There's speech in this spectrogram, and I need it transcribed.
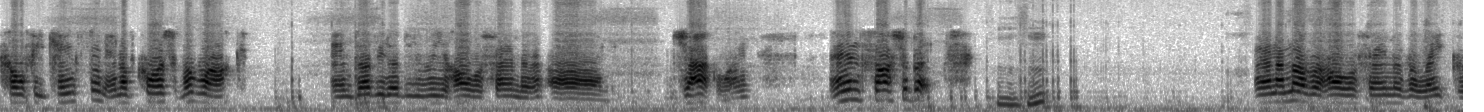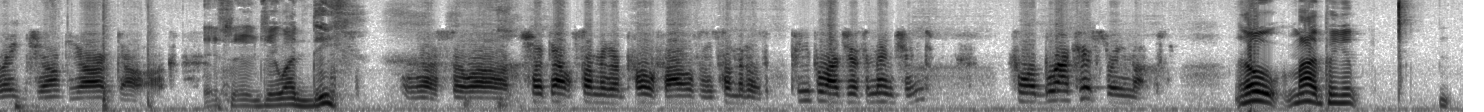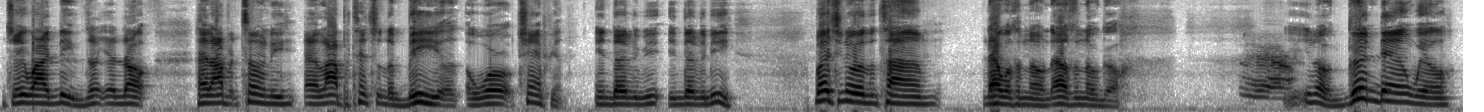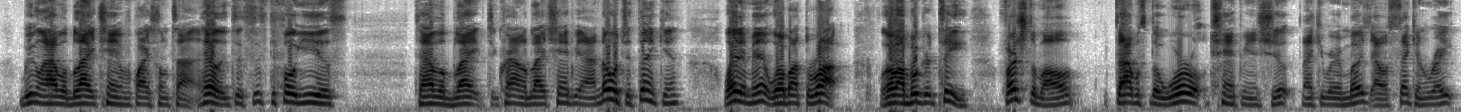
Kofi Kingston, and of course, The Rock and WWE Hall of Famer um, Jacqueline, and Sasha Banks. Mm-hmm. And another Hall of Famer, the late great Junkyard Dog. It's uh, JYD. Yeah, so uh, check out some of their profiles and some of those people I just mentioned for Black History Month. No, my opinion, JYD, Junkyard Dog, had opportunity and a lot of potential to be a, a world champion in WWE, in WWE. But you know, at the time, that was a no. That was a no go. Yeah. You know, good and damn well, we're gonna have a black champion for quite some time. Hell, it took sixty four years to have a black to crown a black champion. I know what you're thinking. Wait a minute, what about The Rock? What about Booker T? First of all, that was the world championship. Thank you very much. That was second rate.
